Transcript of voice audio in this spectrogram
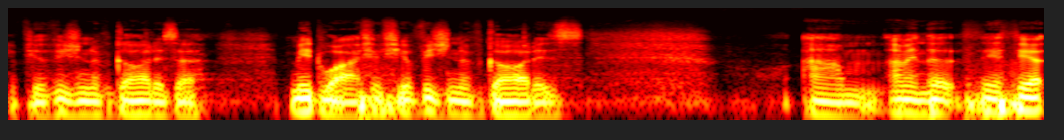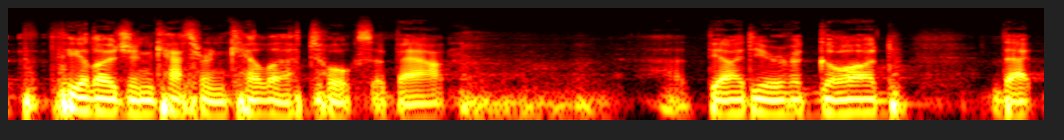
if your vision of God is a midwife, if your vision of God is, um, I mean, the, the, theologian Catherine Keller talks about uh, the idea of a God that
